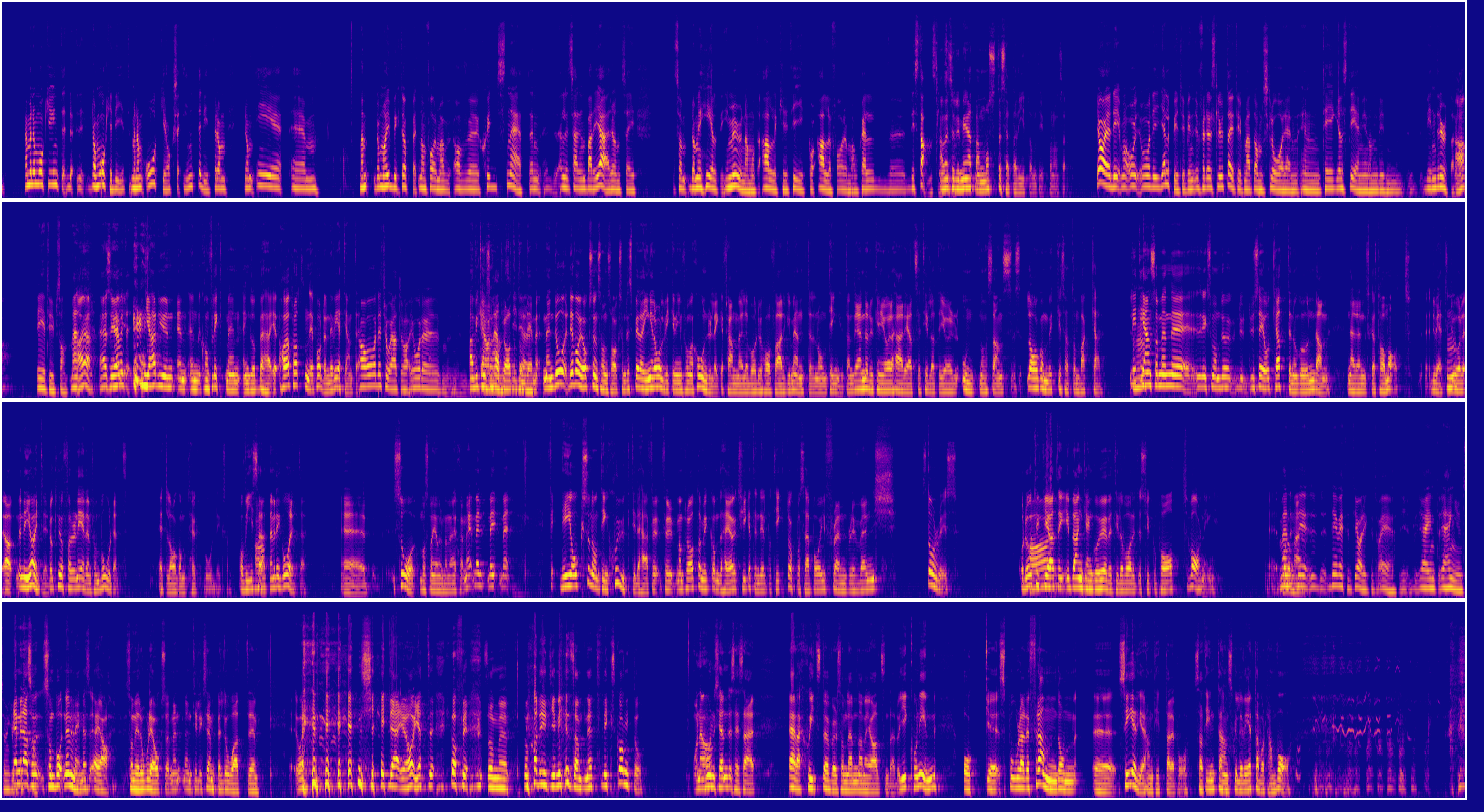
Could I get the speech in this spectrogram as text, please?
Ja, men de åker ju inte. De, de åker dit, men de åker också inte dit. För de, de är... ehm, man, de har ju byggt upp någon form av, av eh, skyddsnät, en, eller så här en barriär runt sig. Som, de är helt immuna mot all kritik och all form av självdistans. Ja, men så du menar att man måste sätta dit dem typ på något sätt? Ja, ja, det, och, och det hjälper ju typ inte, för det slutar ju typ med att de slår en, en tegelsten genom din vindruta. Ja. Det är typ sånt. Men, Ja, ja. Alltså, Jag jag, jag, hade ju en, en, en konflikt med en, en gubbe här. Har jag pratat om det i podden? Det vet jag inte. ja, det tror jag att du har. Jo, det, Ja, vi kanske har pratat tidigare. om det. Men, men då, det var ju också en sån sak som det spelar ingen roll vilken information du lägger fram eller vad du har för argument eller någonting. Utan det enda du kan göra här är att se till att det gör en ont någonstans. Lagom mycket så att de backar. Lite Mhm. grann som en, eh, liksom om du, du, du säger åt katten att gå undan när den ska ta mat. Du vet, Mm. du håller, ja, men den gör inte det. Då knuffar du ner den från bordet. Ett lagom högt bord liksom. Och visar Ja. att nej men det går inte. Eh, så måste man göra med de här människorna. Men, men, men, men det är också någonting sjukt i det här, för, för man pratar mycket om det här. Jag har kikat en del på TikTok på så här boyfriend revenge stories. Och då Ja. tycker jag att det ibland kan gå över till att vara lite psykopatvarning. Eh, Men de det, det vet inte jag riktigt vad är. Jag, är inte, jag hänger ju inte så mycket Nej på men alltså, som, bo- nej, nej, nej, men, ja, som är roliga också. Men, men till exempel då att... Eh, en, en tjej där, jag har jätte... Jag som, eh, de hade ju ett gemensamt Netflix-konto. Och när hon kände sig så här... Jävla skitstövel som lämnar mig och allt sånt där. Då gick hon in och eh, spolade fram de eh, serier han tittade på så att inte han skulle veta vart han var.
